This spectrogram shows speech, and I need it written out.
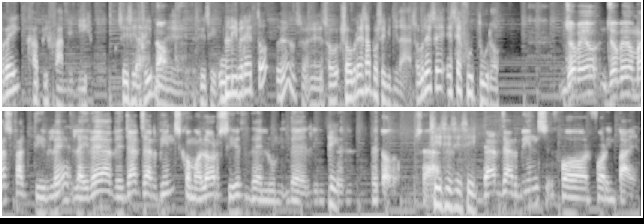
Rey, Happy Family. Sí, sí, así. No. eh, sí, sí. Un libreto eh, so- sobre esa posibilidad, sobre ese, ese futuro. Yo veo, yo veo más factible la idea de Jar Jar Binks como Lord Sith del, del- Sí. del- de todo. O sea, Sí, sí, sí, sí. Jar Jar Binks for, for Empire.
